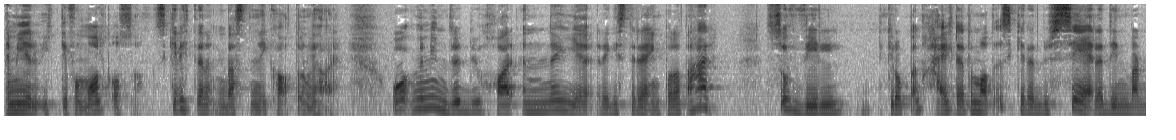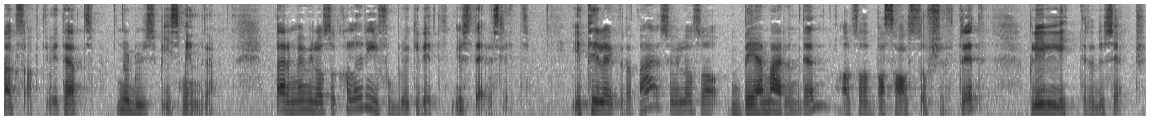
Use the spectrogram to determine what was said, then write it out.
Det er mye du ikke får målt også. Skritt er den beste indikatoren vi har. Og med mindre du har en nøye registrering på dette her, så vil kroppen helt automatisk redusere din hverdagsaktivitet når du spiser mindre. Dermed vil også kaloriforbruket ditt justeres litt. I tillegg til dette her, så vil også BMR-en din, altså basalstoffskiftet ditt, bli litt redusert.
